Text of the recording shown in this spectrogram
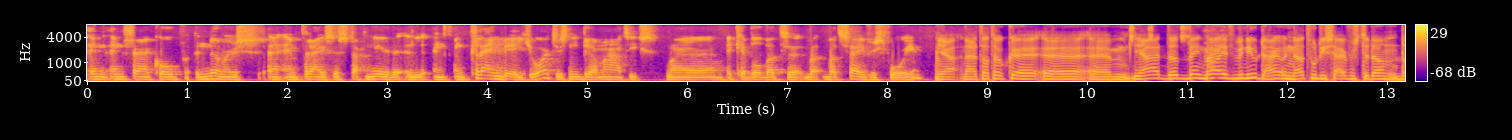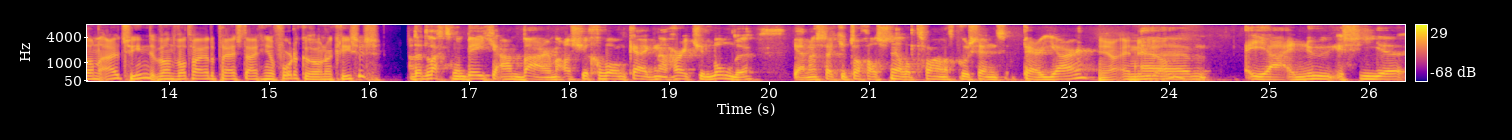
en, en verkoopnummers en, en prijzen stagneerden een, een, klein beetje hoor. Het is niet dramatisch. Maar uh, ik heb wel wat, uh, wat, wat, cijfers voor je. Ja, nou, het had ook. Uh, um, ja, dat ben ik maar, wel even benieuwd naar. Inderdaad, hoe die cijfers er dan, dan uitzien. Want wat waren de prijsstijgingen voor de coronacrisis? Dat lag er een beetje aan waar. Maar als je gewoon kijkt naar Hartje Londen, ja, dan zat je toch al snel op 12% per jaar. Ja, en nu dan? Uh, ja, en nu zie je,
